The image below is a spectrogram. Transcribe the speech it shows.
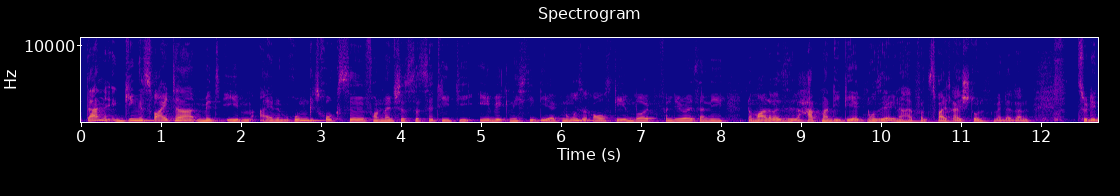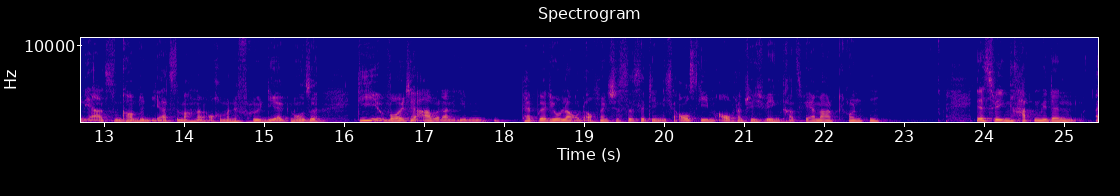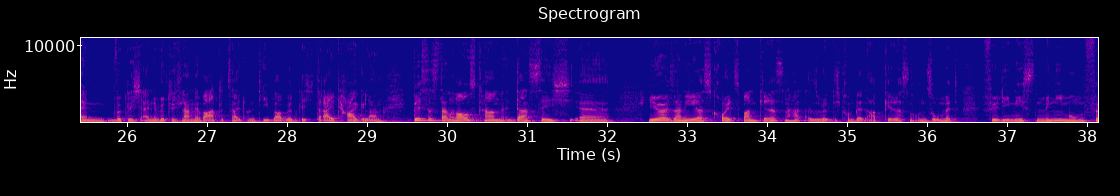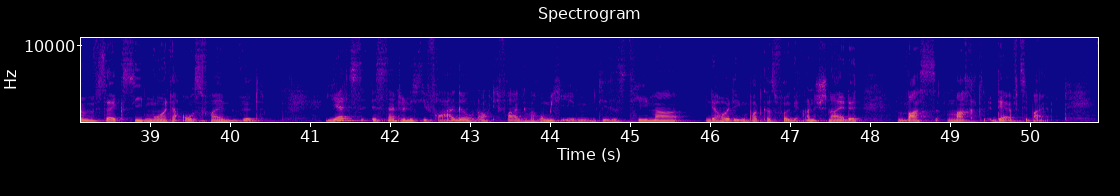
Dann ging es weiter mit eben einem Rumgedruckse von Manchester City, die ewig nicht die Diagnose rausgeben wollten von Leroy Sané. Normalerweise hat man die Diagnose ja innerhalb von zwei, drei Stunden, wenn er dann zu den Ärzten kommt und die Ärzte machen dann auch immer eine Frühdiagnose. Die wollte aber dann eben Pep Guardiola und auch Manchester City nicht ausgeben, auch natürlich wegen Transfermarktgründen. Deswegen hatten wir dann ein, wirklich, eine wirklich lange Wartezeit und die war wirklich drei Tage lang, bis es dann rauskam, dass sich äh, Leroy Sané das Kreuzband gerissen hat, also wirklich komplett abgerissen und somit für die nächsten Minimum 5, 6, 7 Monate ausfallen wird. Jetzt ist natürlich die Frage und auch die Frage, warum ich eben dieses Thema in der heutigen Podcast-Folge anschneide, was macht der FC Bayern?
